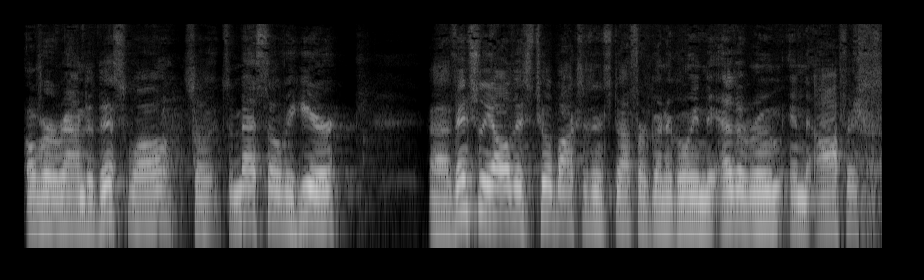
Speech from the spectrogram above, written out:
over around to this wall. So it's a mess over here. Uh, eventually all this toolboxes and stuff are going to go in the other room in the office.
